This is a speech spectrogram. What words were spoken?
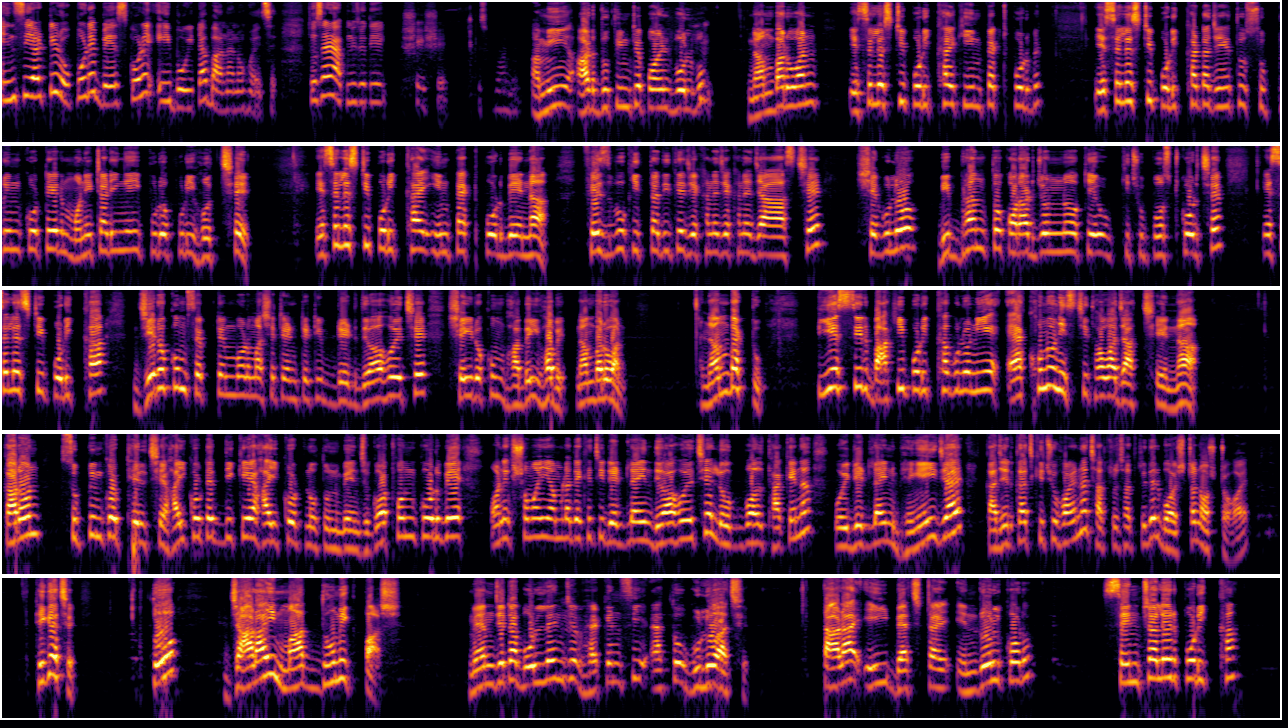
এনসিআরটির ওপরে বেস করে এই বইটা বানানো হয়েছে। তো স্যার, আপনি যদি শেষে আমি আর দু তিনটে পয়েন্ট বলব। নাম্বার ওয়ান এসএলএসটি পরীক্ষায় কি ইম্প্যাক্ট পড়বে? এসএলএসটি পরীক্ষাটা যেহেতু সুপ্রিম কোর্টের মনিটরিংয়েই পুরোপুরি হচ্ছে এসএলএসটি পরীক্ষায় ইম্প্যাক্ট পড়বে না। ফেসবুক ইত্যাদিতে যেখানে যেখানে যা আসছে সেগুলো বিভ্রান্ত করার জন্য কেউ কিছু পোস্ট করছে। এসএলএসটি পরীক্ষা যেরকম সেপ্টেম্বর মাসে টেন্টেটিভ ডেট দেওয়া হয়েছে সেই রকম ভাবেই হবে। নাম্বার ওয়ান নাম্বার টু পিএসসির বাকি পরীক্ষাগুলো নিয়ে এখনও নিশ্চিত হওয়া যাচ্ছে না। কারণ সুপ্রিম কোর্ট ঠেলছে, হাইকোর্টের দিকে হাইকোর্ট নতুন বেঞ্চ গঠন করবে। অনেক সময় আমরা দেখেছি ডেডলাইন দেওয়া হয়েছে লোকবল থাকে না, ওই ডেডলাইন ভেঙেই যায়, কাজের কাজ কিছু হয় না, ছাত্রছাত্রীদের বয়সটা নষ্ট হয়। ঠিক আছে? তো যারাই মাধ্যমিক পাস ম্যাম যেটা বললেন যে ভ্যাকেন্সি এতগুলো আছে, তারা এই ব্যাচটায় এনরোল করো। সেন্ট্রালের পরীক্ষা,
